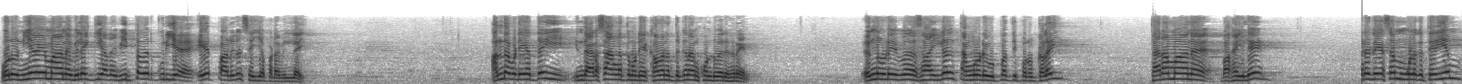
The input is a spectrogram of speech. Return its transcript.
ஒரு நியாயமான விலைக்கு அதை விற்பதற்குரிய ஏற்பாடுகள் செய்யப்படவில்லை. அந்த விடயத்தை இந்த அரசாங்கத்தினுடைய கவனத்துக்கு நான் கொண்டு வருகிறேன். எங்களுடைய விவசாயிகள் தங்களுடைய உற்பத்தி பொருட்களை தரமான வகையிலே பிரதேசம் உங்களுக்கு தெரியும்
